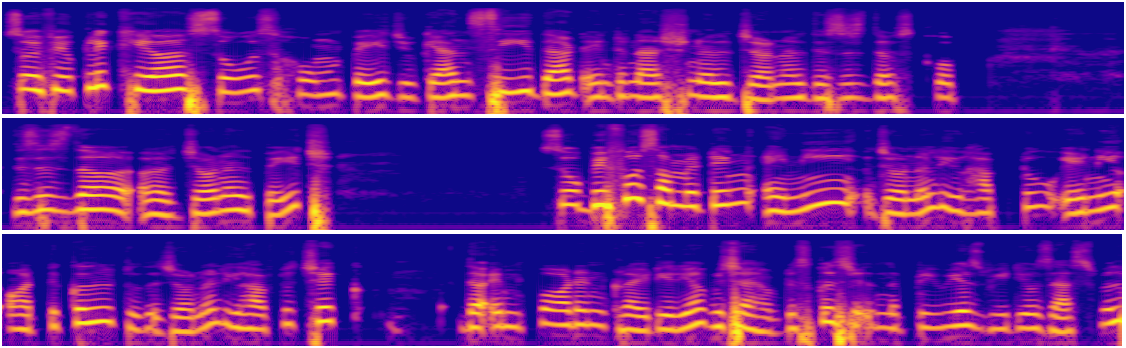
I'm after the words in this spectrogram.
So if you click here source homepage you can see that international journal this is the scope this is the uh, journal page. So before submitting any journal you have to any article to the journal you have to check the important criteria which i have discussed in the previous videos as well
